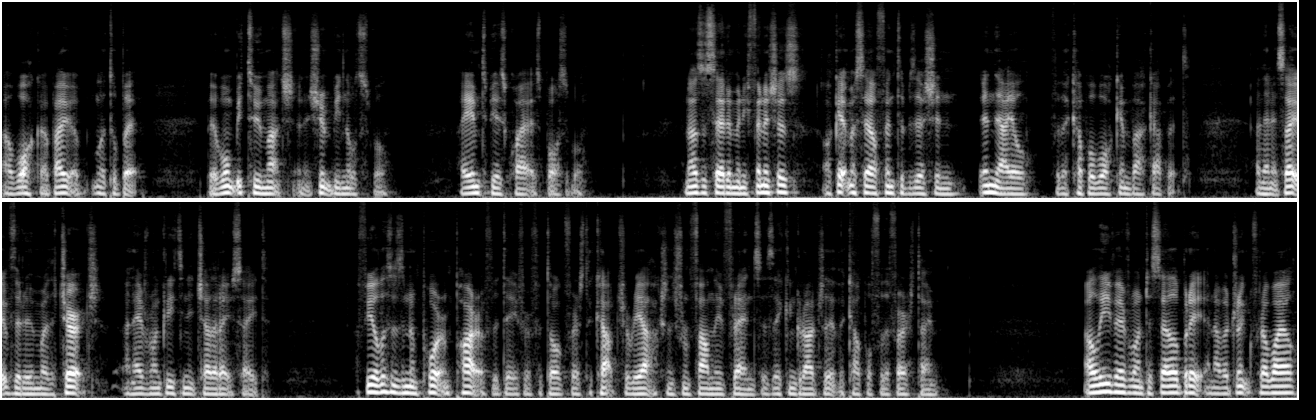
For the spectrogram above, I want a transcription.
I'll walk about a little bit, but it won't be too much and it shouldn't be noticeable. I aim to be as quiet as possible. And as the ceremony finishes, I'll get myself into position in the aisle for the couple walking back up it, and then it's out of the room or the church and everyone greeting each other outside. I feel this is an important part of the day for photographers to capture reactions from family and friends as they congratulate the couple for the first time. I'll leave everyone to celebrate and have a drink for a while,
